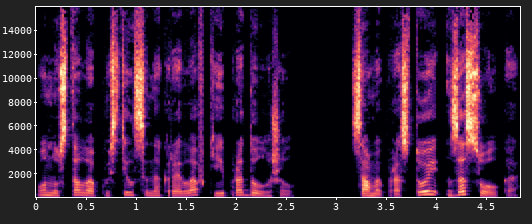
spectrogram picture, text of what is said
Он устало опустился на край лавки и продолжил. Самый простой – засолка.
